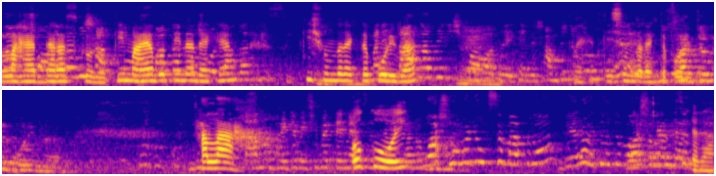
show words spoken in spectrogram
আল্লাহ হায়াত দারাজ করো। কি মায়াবতী না দেখেন? কি সুন্দর একটা মানে পরিবার। তাজা জিনিস পাওয়া যায় এখানে, শান্তিনগর দেখেন কি সুন্দর একটা পরিবার। খালা। ও কই? হয়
